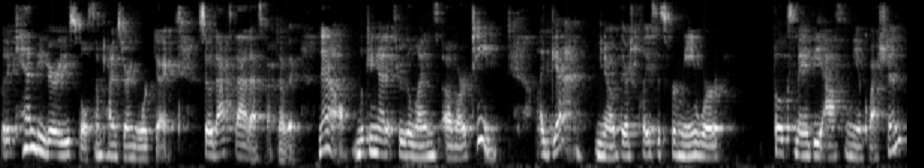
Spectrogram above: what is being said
but it can be very useful sometimes during the workday. So that's that aspect of it. Now, looking at it through the lens of our team. Again, you know, there's places for me where folks may be asking me a question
